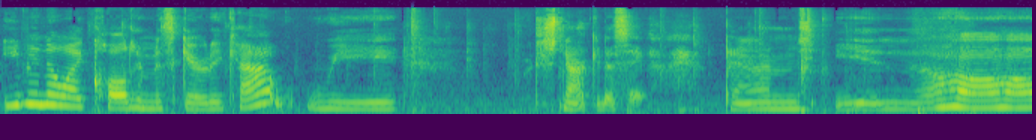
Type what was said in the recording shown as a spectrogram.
even though I called him a scaredy cat, we we're just not gonna say that And you know.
